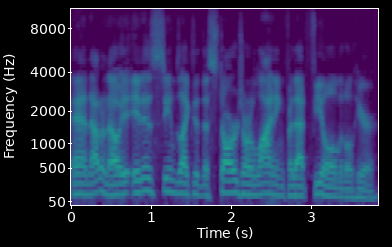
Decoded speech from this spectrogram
And I don't know, it, it is seems like the stars are aligning for that feel a little here.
